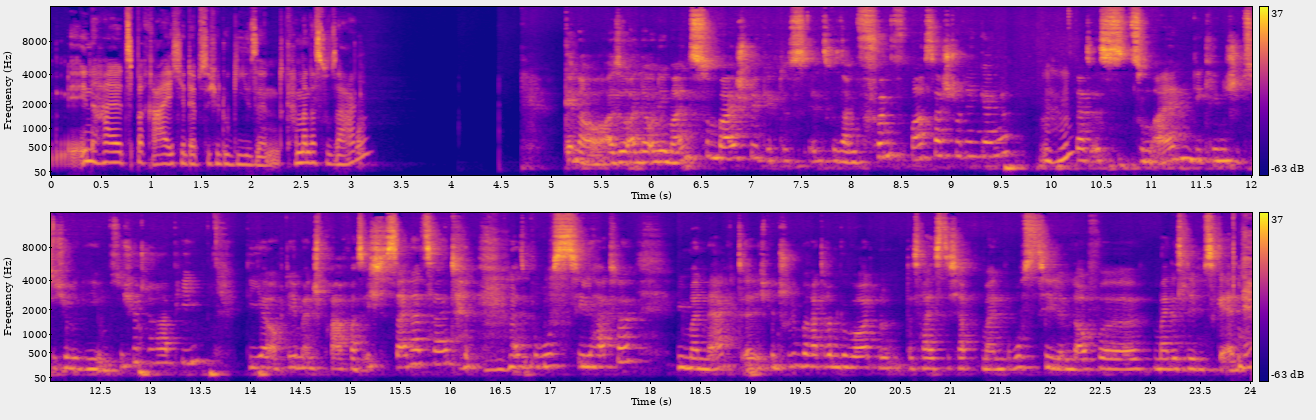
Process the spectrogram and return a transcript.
Inhaltsbereiche der Psychologie sind. Kann man das so sagen? Genau, also an der Uni Mainz zum Beispiel gibt es insgesamt fünf Masterstudiengänge. Mhm. Das ist zum einen die klinische Psychologie und Psychotherapie, die ja auch dem entsprach, was ich seinerzeit als Berufsziel hatte. Wie man merkt, äh, ich bin Studienberaterin geworden und das heißt, ich habe mein Berufsziel im Laufe meines Lebens geändert.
